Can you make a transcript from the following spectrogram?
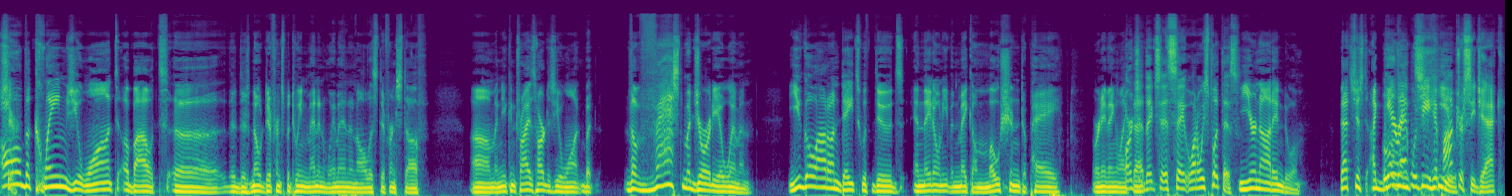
all the claims you want about uh, there's no difference between men and women and all this different stuff. Um, and you can try as hard as you want, but the vast majority of women, you go out on dates with dudes and they don't even make a motion to pay or anything like or that. they just say, why don't we split this? You're not into them. That's just I guarantee Well, that would be hypocrisy, Jack.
